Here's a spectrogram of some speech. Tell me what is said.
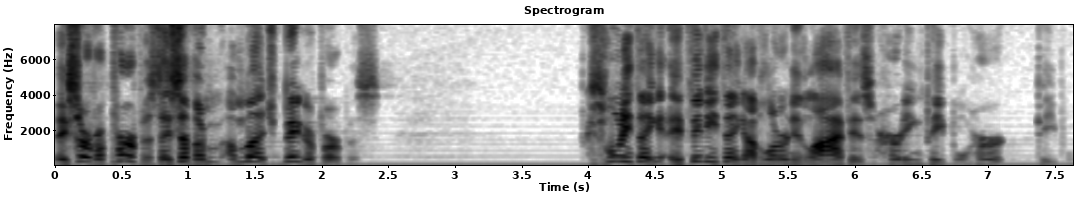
they serve a purpose. They serve a, a much bigger purpose. Because if anything, if anything I've learned in life is hurting people hurt people.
